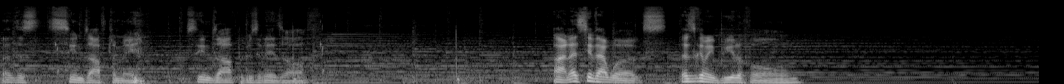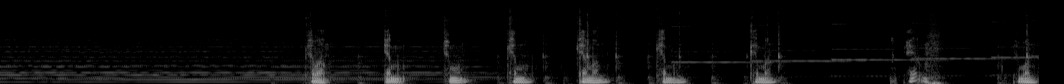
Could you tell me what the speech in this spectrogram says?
Well, this seems off to me. seems off because it is off. Alright, let's see if that works. This is gonna be beautiful. Come on. Come on. Come on. Come on. Come on. Come on. Come on. Okay. Come on.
